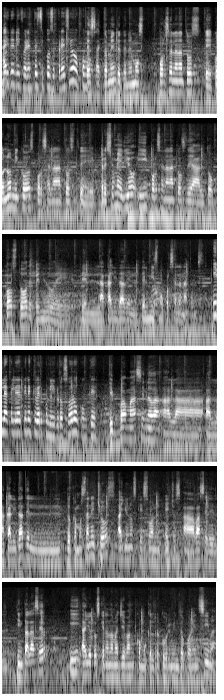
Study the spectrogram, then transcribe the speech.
¿Hay de diferentes tipos de precio o cómo? Exactamente, tenemos porcelanatos económicos, porcelanatos de precio medio y porcelanatos de alto costo, dependiendo de, de la calidad del, del, mismo porcelanato. ¿Y la calidad tiene que ver con el grosor o con qué? Eh, va más en nada a la, a la calidad del, de cómo están hechos. Hay unos que son hechos a base de tinta láser y hay otros que nada más llevan como que el recubrimiento por encima.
